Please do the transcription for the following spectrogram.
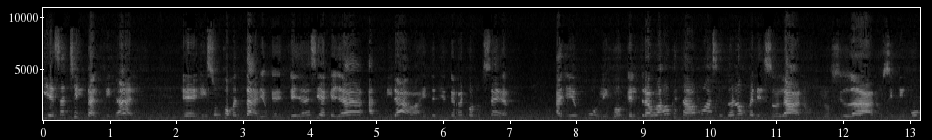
Y esa chica al final eh, hizo un comentario que ella decía que ella admiraba y tenía que reconocer allí en público el trabajo que estábamos haciendo los venezolanos, los ciudadanos, sin ningún,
